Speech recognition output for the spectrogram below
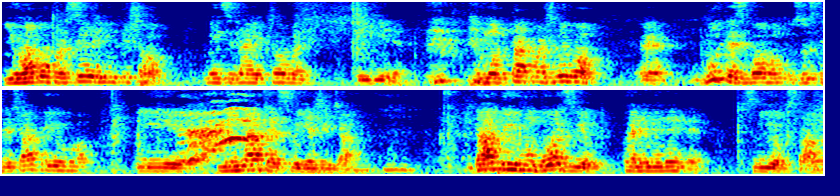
Його попросили, він пішов. Він сідає в човен і їде. Тому так важливо е, бути з Богом, зустрічати Його і міняти своє життя, дати йому дозвіл перемінити свої обставини.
